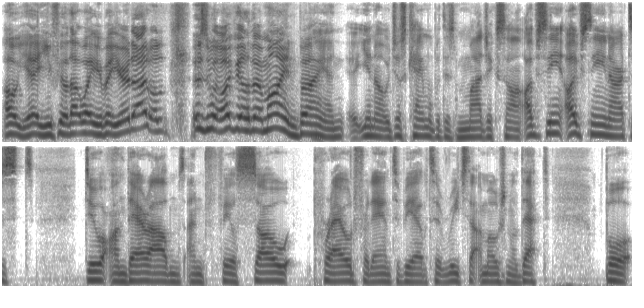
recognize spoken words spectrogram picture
Oh yeah, you feel that way about your dad. Well, this is what I feel about mine. Bang, and uh, you know, it just came up with this magic song. I've seen I've seen artists do it on their albums and feel so proud for them to be able to reach that emotional depth. But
